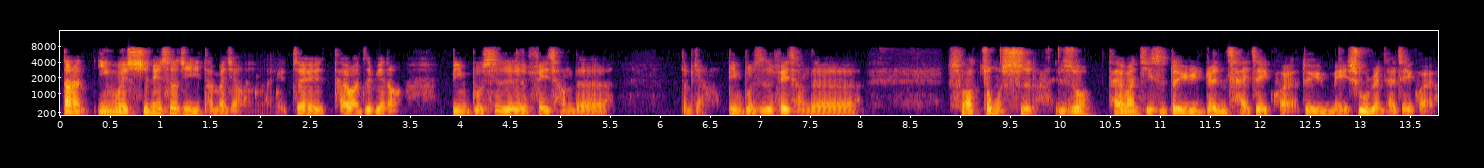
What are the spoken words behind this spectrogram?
当然因为室内设计，坦白讲，在台湾这边哦，并不是非常的怎么讲，并不是非常的受到重视了。也就是说，台湾其实对于人才这一块啊，对于美术人才这一块啊，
